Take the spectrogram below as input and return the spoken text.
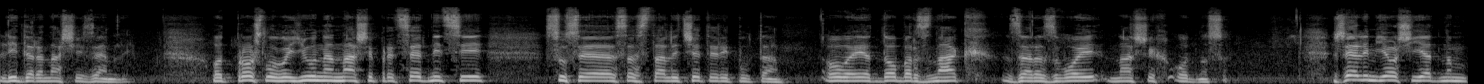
lidera naše zemlje. Od prošlog juna naši predsednici su se sastali četiri puta. Ovo je dobar znak za razvoj naših odnosa. Želim još jednom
